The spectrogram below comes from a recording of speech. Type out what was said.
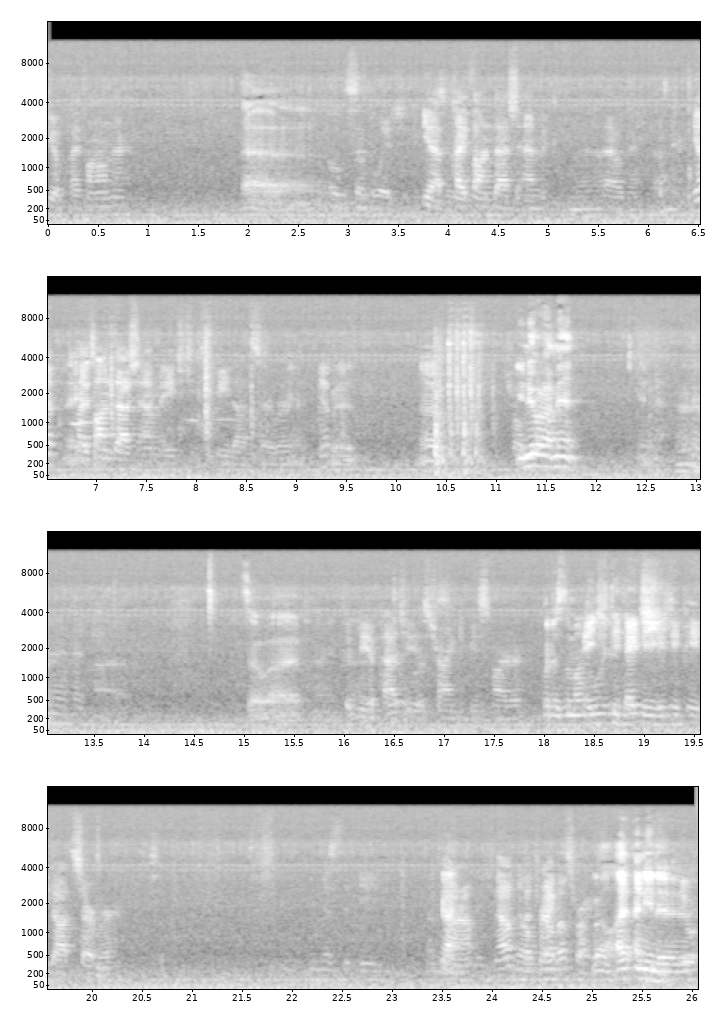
you have Python on there? Uh, Oh, the simple HTTP. Yeah, server. Python dash M. Oh, okay. Yep, There. Python dash M HTTP dot server. yeah, Yep. good. Oh, you knew what I meant. Anyway. So, uh. Could be Apache is trying to be smarter. What is the monolith? HTTP dot server. You missed the D. No, no, no, No, that's no, right. that's right. Well, I, I need You to were-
